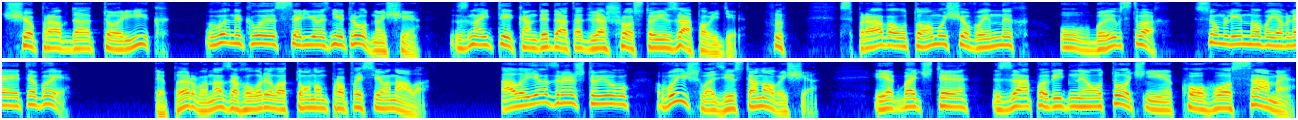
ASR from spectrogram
Щоправда, торік виникли серйозні труднощі знайти кандидата для шостої заповіді. Хм. Справа у тому, що винних у вбивствах сумлінно виявляєте ви. Тепер вона заговорила тоном професіонала. Але я, зрештою, вийшла зі становища. Як бачите, заповідь не уточнює, кого саме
